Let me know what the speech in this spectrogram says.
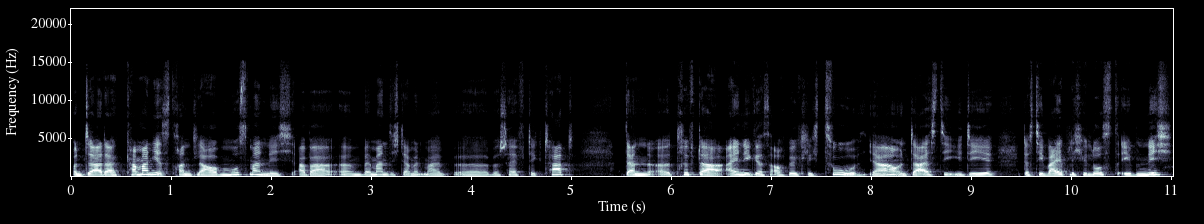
Und da, da kann man jetzt dran glauben, muss man nicht. Aber ähm, wenn man sich damit mal äh, beschäftigt hat, dann äh, trifft da einiges auch wirklich zu. Ja, und da ist die Idee, dass die weibliche Lust eben nicht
